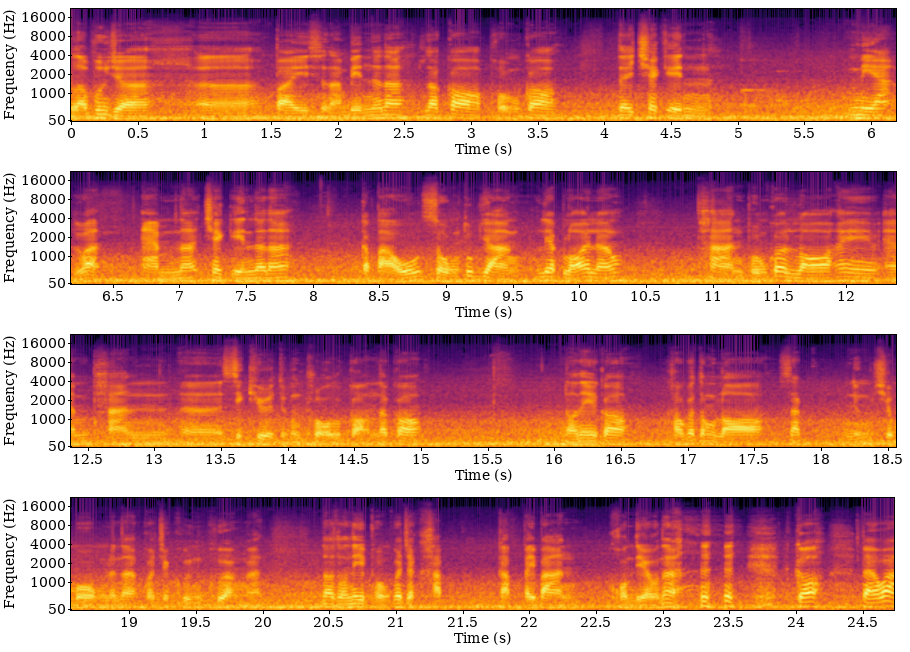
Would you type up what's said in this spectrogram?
เราเพิ่งจะไปสนามบินแล้วนะ แล้วก็ผมก็ได้เช็คอินเมียหรือว่าแอมนะเช็คอินแล้วนะ กระเป๋าส่งทุกอย่างเรียบร้อยแล้วผ่านผมก็รอให้แอมผ่าน security control ก่อนแล้วก็ ตอนนี้ก็เขาก็ต้องรอสักหนึ่งชั่วโมงแล้วนะกว่าจะขึ้นเครื่องนะแล้วตอนนี้ผมก็จะขับกลับไปบ้านคนเดียวนะ ก็แปลว่า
